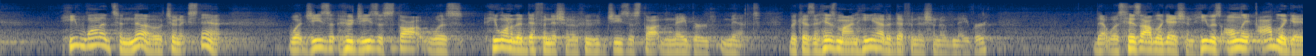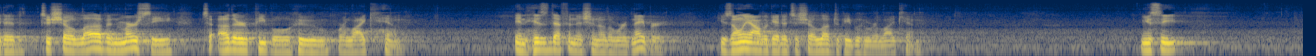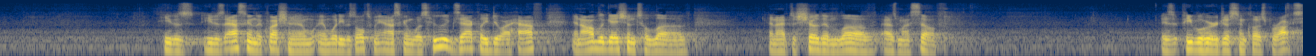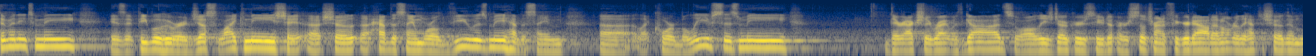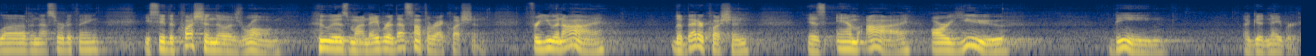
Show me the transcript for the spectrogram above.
he wanted to know to an extent what Jesus, who Jesus thought was, he wanted the definition of who Jesus thought neighbor meant. Because in his mind, he had a definition of neighbor that was his obligation. He was only obligated to show love and mercy to other people who were like him. In his definition of the word neighbor, he was only obligated to show love to people who were like him. You see, he was, he was asking the question, and, and what he was ultimately asking was who exactly do I have an obligation to love, and I have to show them love as myself? Is it people who are just in close proximity to me? Is it people who are just like me, uh, show, uh, have the same worldview as me, have the same uh, like core beliefs as me? They're actually right with God, so all these jokers who are still trying to figure it out, I don't really have to show them love and that sort of thing. You see, the question though is wrong. Who is my neighbor? That's not the right question. For you and I, the better question is Am I, are you being a good neighbor?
